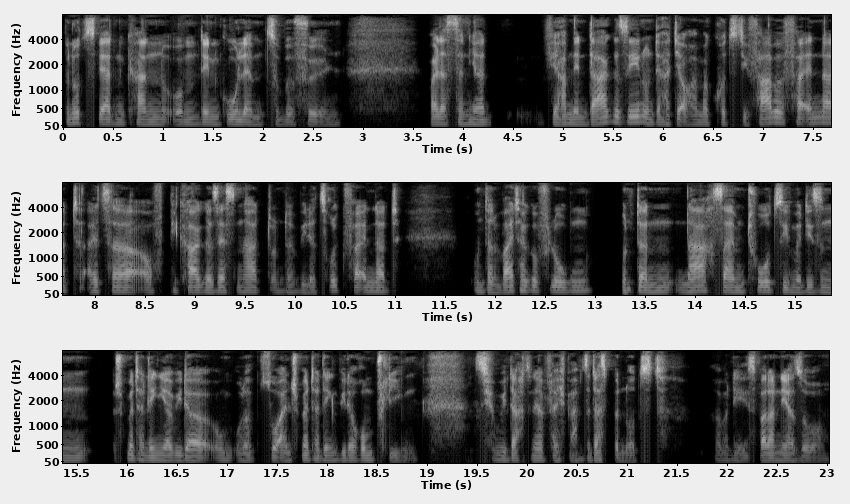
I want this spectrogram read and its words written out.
benutzt werden kann, um den Golem zu befüllen. Weil das dann ja wir haben den da gesehen und der hat ja auch einmal kurz die Farbe verändert, als er auf Picard gesessen hat und dann wieder zurück verändert und dann weitergeflogen. Und dann nach seinem Tod sehen wir diesen Schmetterling ja wieder, oder so ein Schmetterling wieder rumfliegen. Dass ich irgendwie dachte, ja, vielleicht haben sie das benutzt. Aber nee, es war dann ja so,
